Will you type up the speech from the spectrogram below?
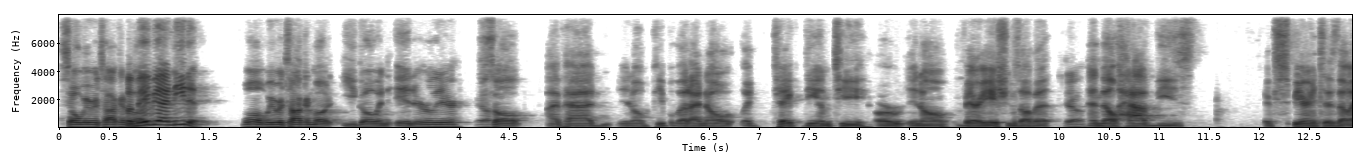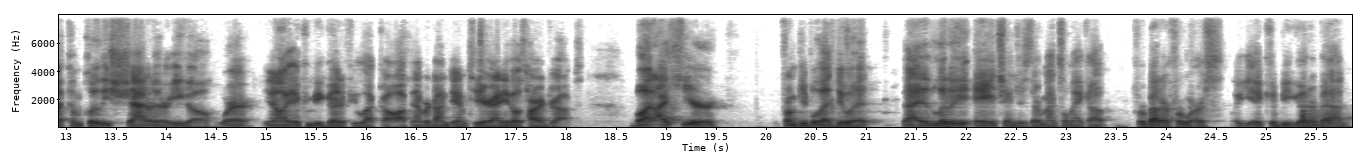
So we were talking But about maybe I need it. Well, we were talking about ego and id earlier. Yeah. So I've had, you know, people that I know like take DMT or, you know, variations of it. Yeah. And they'll have these experiences that like completely shatter their ego where, you know, it can be good if you let go. I've never done DMT or any of those hard drugs. But I hear from people that do it that it literally a changes their mental makeup for better for worse. Like it could be good or bad.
